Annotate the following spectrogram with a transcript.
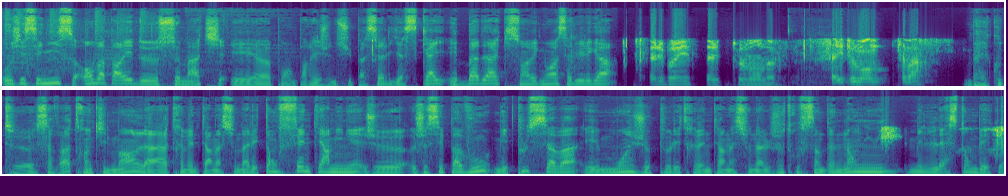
OGC Nice. On va parler de ce match et euh, pour en parler, je ne suis pas seul. Il y a Sky et Bada qui sont avec moi. Salut les gars. Salut Brice, salut tout le monde. Salut tout le monde, ça va? Bah écoute, euh, ça va tranquillement. La trêve internationale est enfin terminée. Je je sais pas vous, mais plus ça va et moins je peux les trêves internationales. Je trouve ça d'un ennui, mais laisse tomber quoi.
